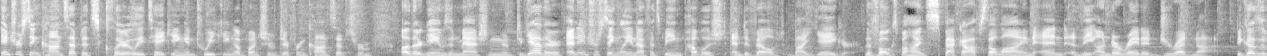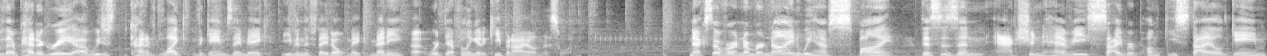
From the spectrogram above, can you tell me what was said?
Interesting concept. It's clearly taking and tweaking a bunch of different concepts from other games and mashing them together. And interestingly enough, it's being published and developed by Yager, the folks behind Spec Ops The Line and the underrated Dreadnought. Because of their pedigree, uh, we just kind of like the games they make, even if they don't make many. Uh, we're definitely going to keep an eye on this one. Next, over at number nine, we have Spine. This is an action heavy, cyberpunky style game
